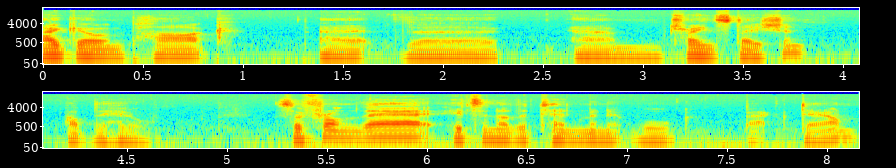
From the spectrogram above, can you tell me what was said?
I go and park at the um, train station up the hill. So from there, it's another 10 minute walk back down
